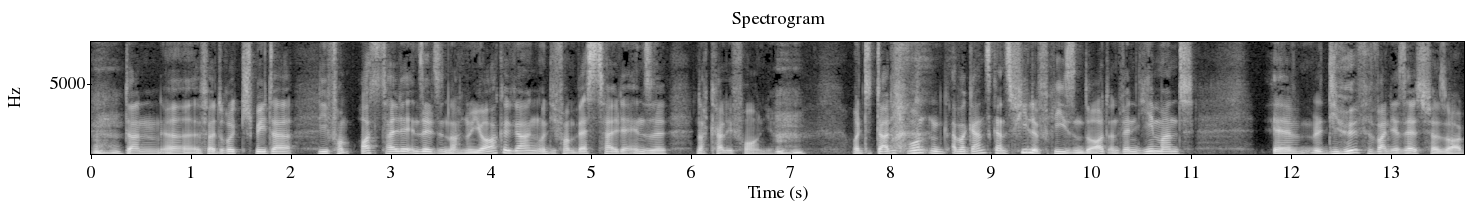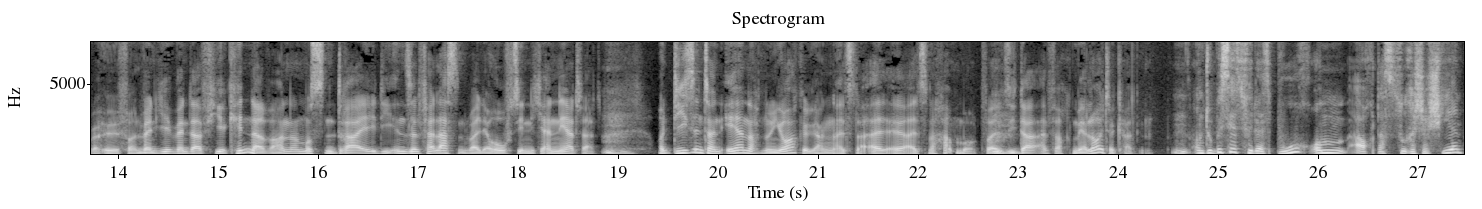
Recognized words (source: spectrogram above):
mhm. dann äh, verdrückt. Später, die vom Ostteil der Insel sind nach New York gegangen und die vom Westteil der Insel nach Kalifornien. Mhm. Und dadurch wohnten aber ganz, ganz viele Friesen dort. Und wenn jemand äh, die Höfe waren ja Selbstversorgerhöfe. Und wenn, wenn da vier Kinder waren, dann mussten drei die Insel verlassen, weil der Hof sie nicht ernährt hat. Mhm. Und die sind dann eher nach New York gegangen als, äh, als nach Hamburg, weil mhm. sie da einfach mehr Leute kannten. Mhm. Und du bist jetzt für das Buch, um auch das zu recherchieren,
